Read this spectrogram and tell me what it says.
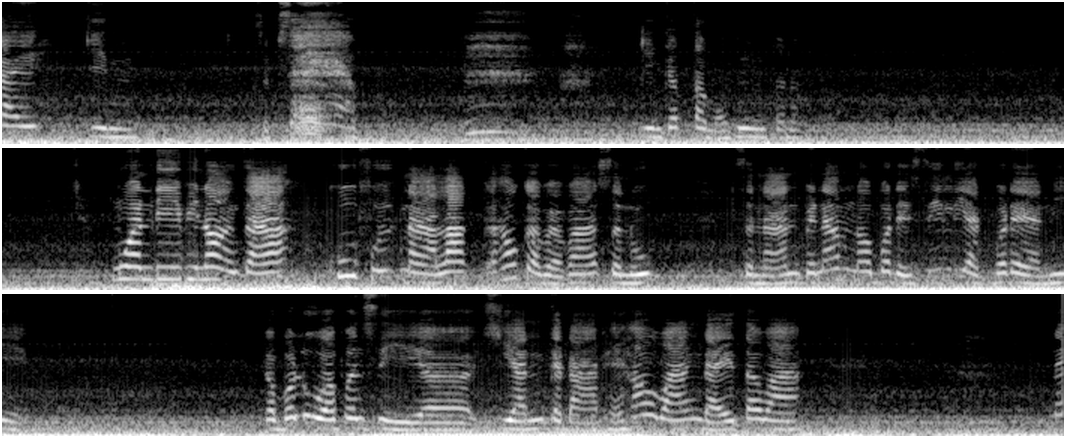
ไก่กินแซ่บ กินกับตำบักหุ่งตัวเนาะมวนดีพี่น้องจ้าคู่ฝึกน่ารักเข้ากับแบบว่าสนุก สนานไปน้ำเนาะบ่ได้ซีเรียสบ่ได้นนี่ก็บ่รู้ว่าเพิ่นสิเอ่อเขียนกระดาษให้เฮาวางใดแต่ว่า ใน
